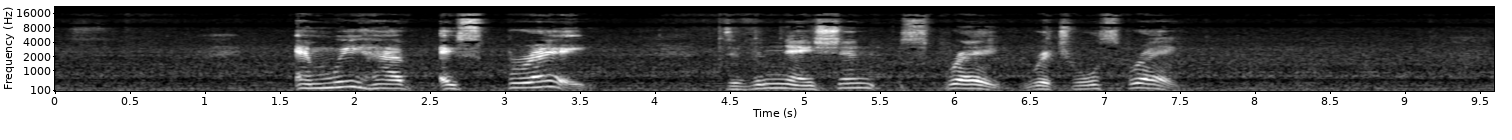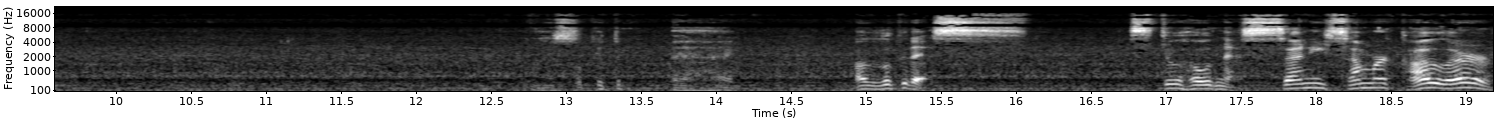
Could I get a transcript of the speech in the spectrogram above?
and we have a spray. Divination spray. Ritual spray. Let's look at the bag. Oh, look at this. Still holding that sunny summer color.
